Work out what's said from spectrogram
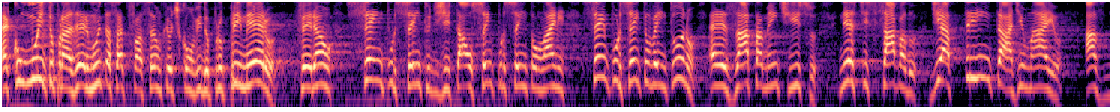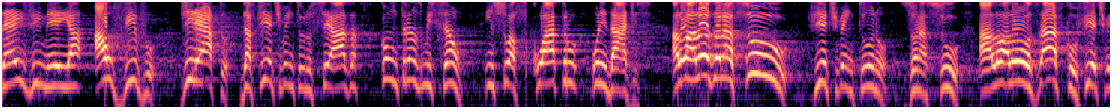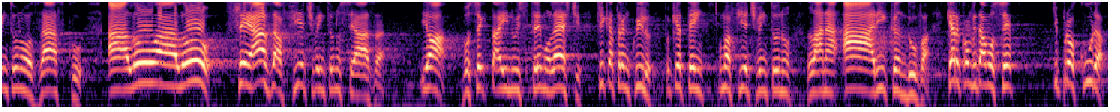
É com muito prazer, muita satisfação que eu te convido para o primeiro feirão 100% digital, 100% online, 100% Ventuno. É exatamente isso. Neste sábado, dia 30 de maio, às 10h30, ao vivo, direto da Fiat Ventuno Ceasa, com transmissão em suas quatro unidades. Alô, alô, Zona Sul! Fiat Ventuno, Zona Sul. Alô, alô, Osasco, Fiat Ventuno, Osasco. Alô, alô, Ceasa, Fiat Ventuno, Ceasa. E ó, você que está aí no extremo leste, fica tranquilo, porque tem uma Fiat Ventuno lá na Aricanduva. Quero convidar você que procura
